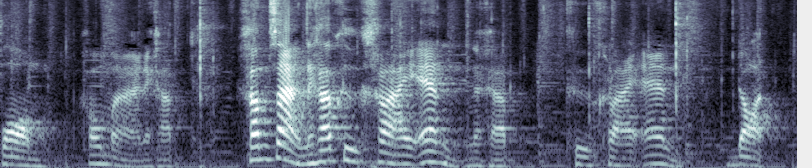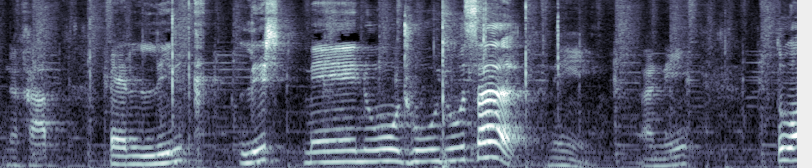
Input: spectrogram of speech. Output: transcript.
ฟอร์มเข้ามานะครับ คำสั่งนะครับคือ client นะครับคือ client dot นะครับเป็น link list menu to user นี่อันนี้ตัว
